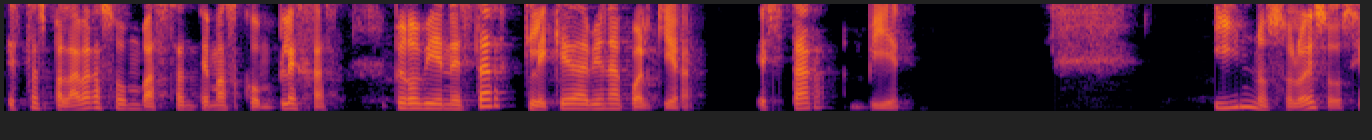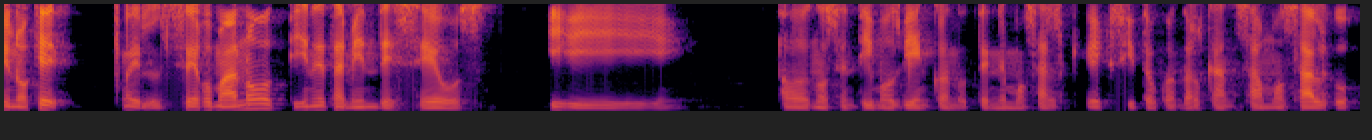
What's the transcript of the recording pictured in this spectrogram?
Estas palabras son bastante más complejas, pero bienestar le queda bien a cualquiera. Estar bien. Y no solo eso, sino que el ser humano tiene también deseos y todos nos sentimos bien cuando tenemos éxito, cuando alcanzamos algo.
